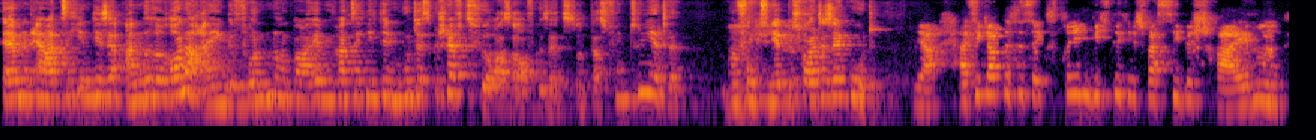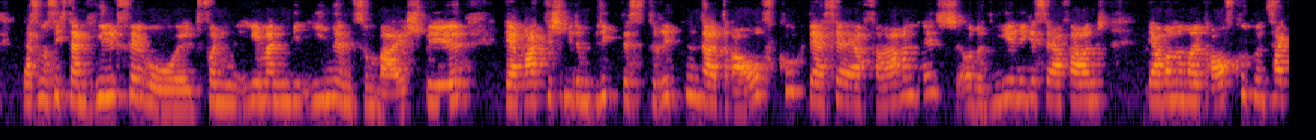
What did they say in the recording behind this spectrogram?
ähm, er hat sich in diese andere Rolle eingefunden und war eben, hat sich nicht den Hut des Geschäftsführers aufgesetzt. Und das funktionierte. Und mhm. funktioniert bis heute sehr gut. Ja, also ich glaube, dass es extrem wichtig ist, was Sie beschreiben, dass man sich dann Hilfe holt von jemandem wie Ihnen zum Beispiel, der praktisch mit dem Blick des Dritten da drauf guckt, der sehr erfahren ist oder diejenige sehr erfahren ist, der aber nochmal drauf guckt und sagt,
